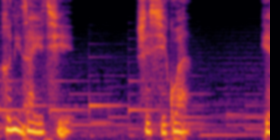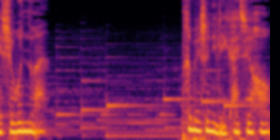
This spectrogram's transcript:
和你在一起，是习惯，也是温暖。特别是你离开之后，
